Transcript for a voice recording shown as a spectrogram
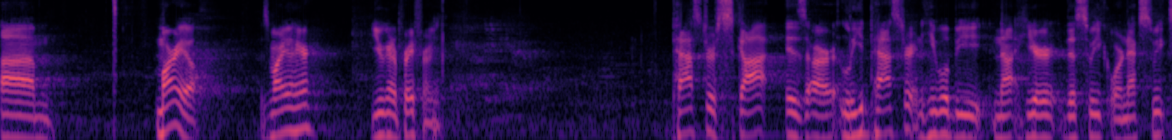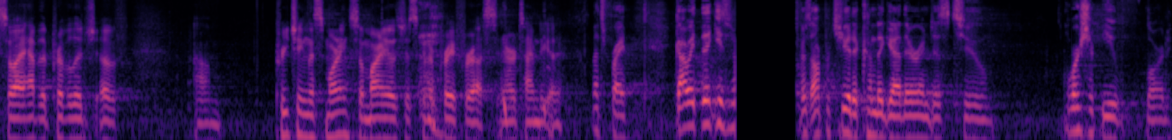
um, Mario, is Mario here? You're going to pray for me. Pastor Scott is our lead pastor, and he will be not here this week or next week. So I have the privilege of um, preaching this morning. So Mario is just going to pray for us in our time together. Let's pray. God, we thank you so much for this opportunity to come together and just to worship you, Lord.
